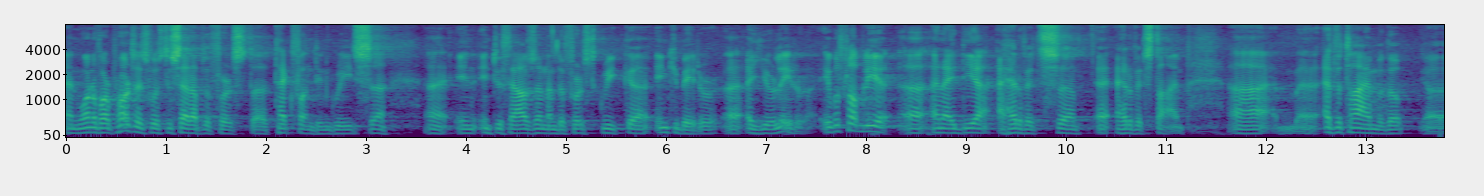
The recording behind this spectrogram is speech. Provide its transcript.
And one of our projects was to set up the first uh, tech fund in Greece. Uh, uh, in, in 2000 and the first Greek uh, incubator uh, a year later. It was probably a, uh, an idea ahead of its, uh, ahead of its time. Uh, at the time, the uh,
